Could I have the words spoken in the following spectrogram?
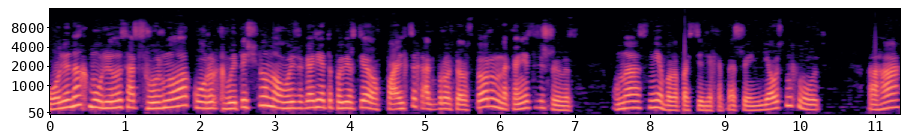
Оля нахмурилась, отшвырнула окурок, вытащила новую сигарету, повертела в пальцах, отбросила в сторону, наконец решилась. У нас не было постельных отношений. Я усмехнулась. Ага,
